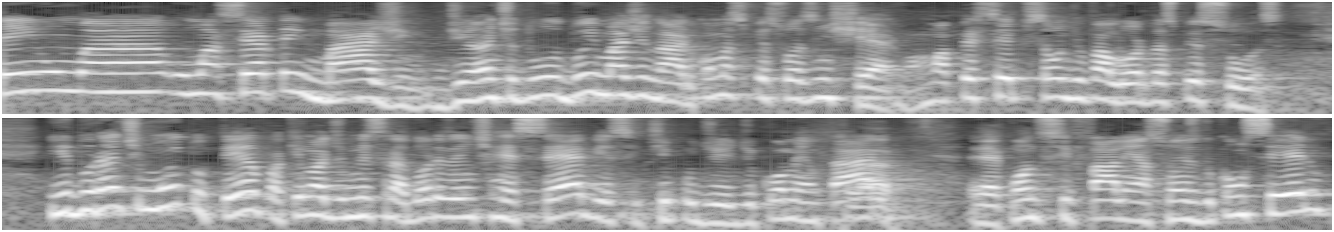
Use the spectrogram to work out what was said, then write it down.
tem uma, uma certa imagem diante do, do imaginário, como as pessoas enxergam, uma percepção de valor das pessoas. E durante muito tempo, aqui no Administradores, a gente recebe esse tipo de, de comentário Claro. é, quando se fala em ações do Conselho.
